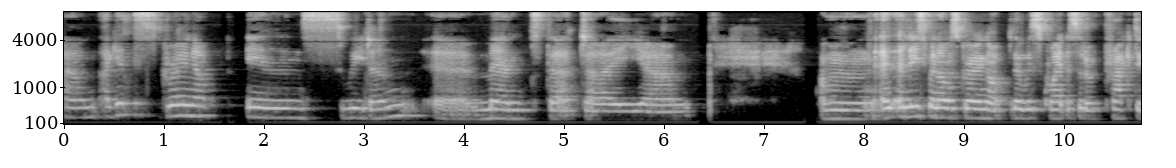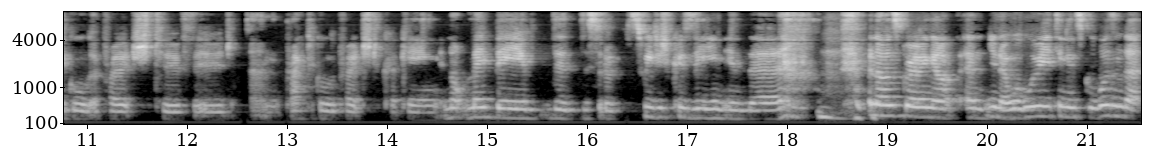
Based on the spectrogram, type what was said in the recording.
Um, I guess growing up in Sweden uh, meant that I um, um, at, at, least when I was growing up, there was quite a sort of practical approach to food and practical approach to cooking. Not maybe the, the sort of Swedish cuisine in there when I was growing up, and you know what we were eating in school wasn't that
